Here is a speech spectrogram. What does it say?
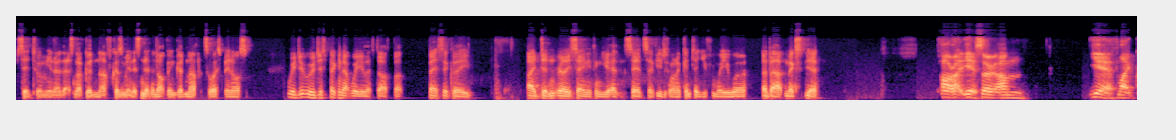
said to him, you know, that's not good enough because I mean, it's never not been good enough. It's always been awesome. We, we were just picking up where you left off, but basically, I didn't really say anything you hadn't said. So if you just want to continue from where you were about mix, yeah. All right, yeah. So um, yeah, like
